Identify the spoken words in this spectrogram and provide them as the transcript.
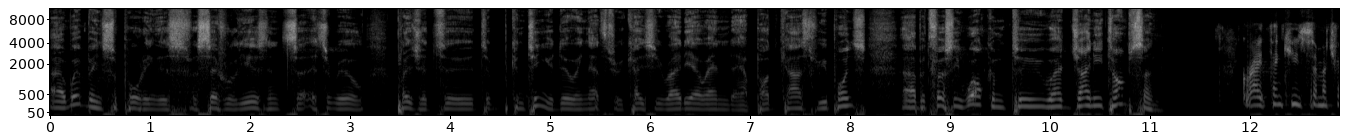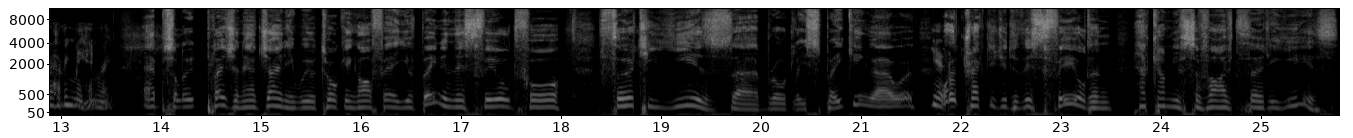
Uh, we've been supporting this for several years, and it's a, it's a real pleasure to, to continue doing that through Casey Radio and our podcast, Viewpoints. Uh, but firstly, welcome to uh, Janie Thompson. Great. Thank you so much for having me, Henry. Absolute pleasure. Now, Janie, we were talking off air. You've been in this field for 30 years, uh, broadly speaking. Uh, yes. What attracted you to this field and how come you've survived 30 years?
